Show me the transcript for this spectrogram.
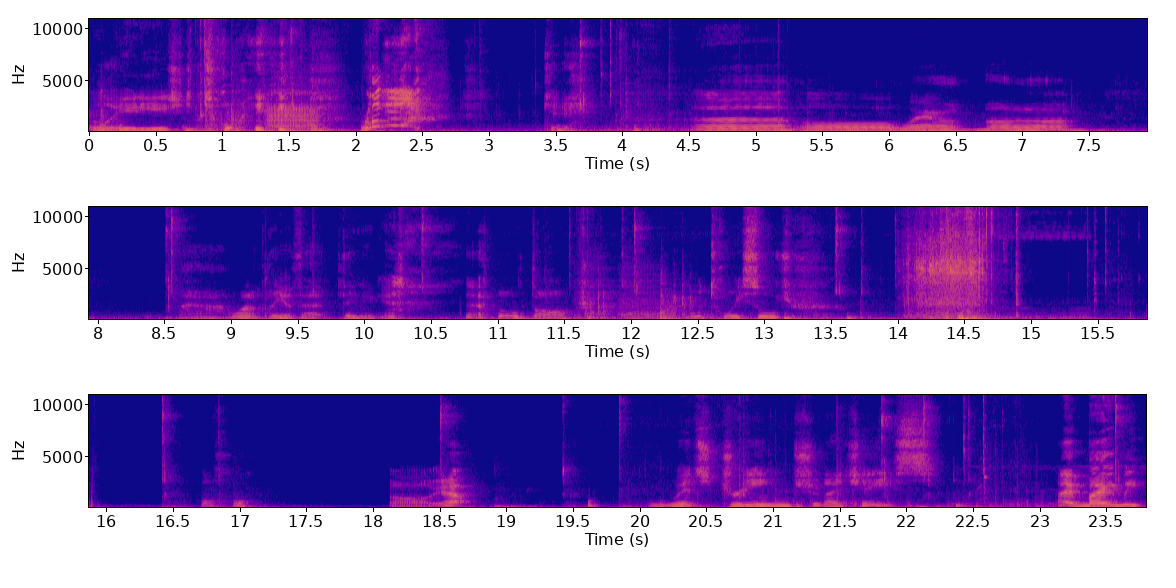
Little ADHD toy. okay. Uh, oh, well, uh, I want to play with that thing again. that little doll. Little toy soldier. Oh, oh, yeah. Which dream should I chase? Hey, baby.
